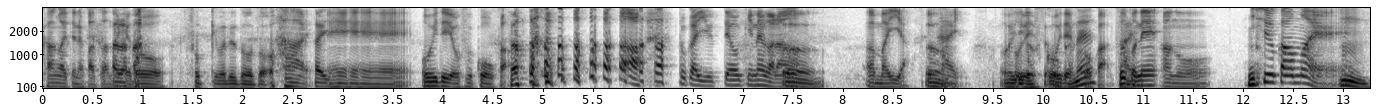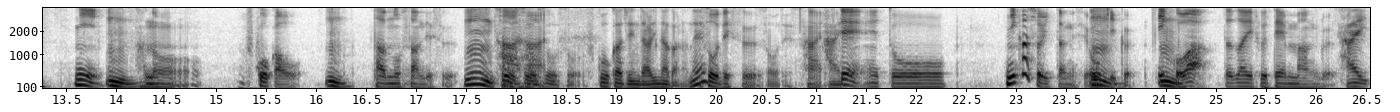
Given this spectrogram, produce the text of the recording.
考えてなかったんだけあどら即興でどうぞ。はい、はい、えーおいでよ福岡。とか言っておきながら、うん。あまあいいや、うん。はい。おいですおいでよ福岡。ちょっとね、あの2週間前うん。に、うん。あの福岡をうん。堪能したんです、うんそうそうそうそう、福岡人でありながらね。そうです。そうです。はい。はい。でえっ、と2箇所行ったんですよ大きく、うん1個は太宰府天満宮。はい。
